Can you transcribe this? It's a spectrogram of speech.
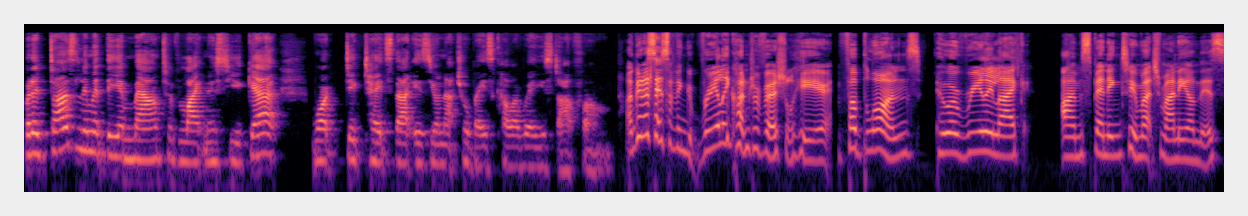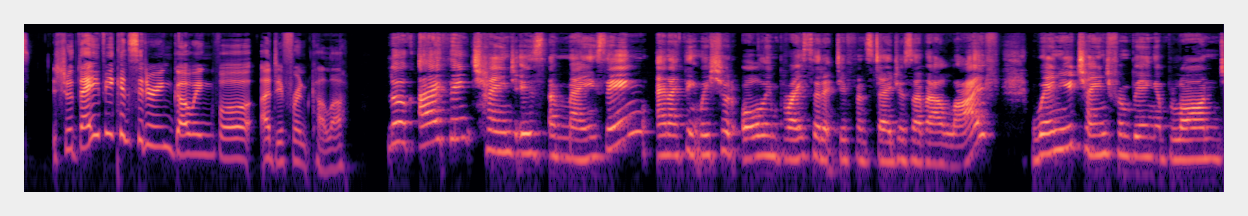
but it does limit the amount of lightness you get what dictates that is your natural base color where you start from. I'm going to say something really controversial here. For blondes who are really like, I'm spending too much money on this, should they be considering going for a different color? Look, I think change is amazing. And I think we should all embrace it at different stages of our life. When you change from being a blonde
